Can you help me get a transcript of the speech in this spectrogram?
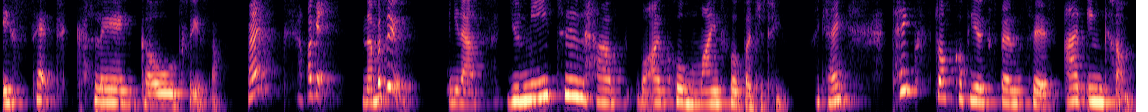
is set clear goals for yourself, right? Okay, number two, you know, you need to have what I call mindful budgeting. Okay take stock of your expenses and income.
